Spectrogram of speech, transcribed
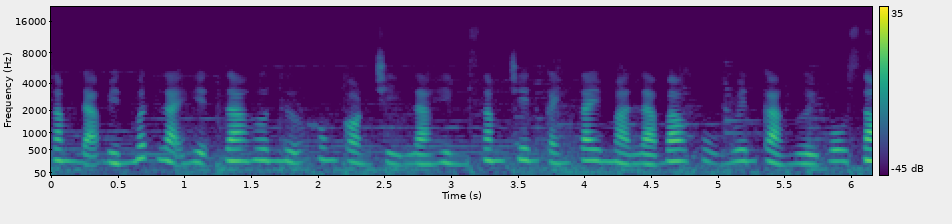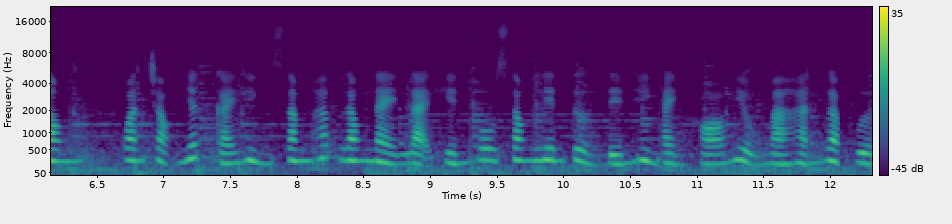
xăm đã biến mất lại hiện ra hơn nữa không còn chỉ là hình xăm trên cánh tay mà là bao phủ nguyên cả người vô song. Quan trọng nhất cái hình xăm hắc long này lại khiến vô song liên tưởng đến hình ảnh khó hiểu mà hắn gặp vừa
